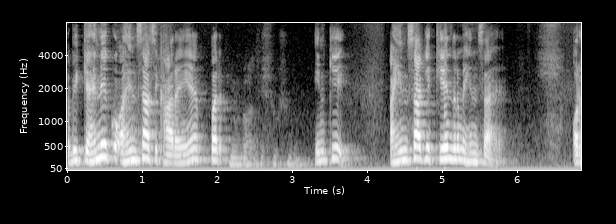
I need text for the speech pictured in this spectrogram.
अभी कहने को अहिंसा सिखा रहे हैं पर इनकी अहिंसा के केंद्र में हिंसा है। और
